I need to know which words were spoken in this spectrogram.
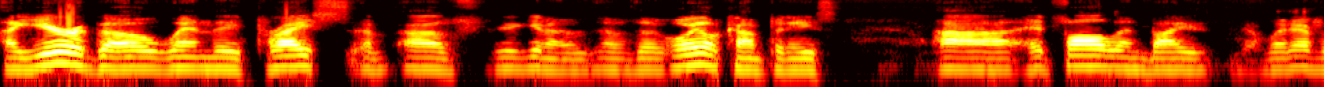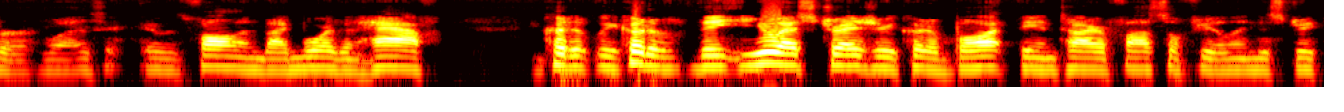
a year ago when the price of, of, you know of the oil companies uh, had fallen by whatever it was. It was fallen by more than half. Could have, we could have the U.S. Treasury could have bought the entire fossil fuel industry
